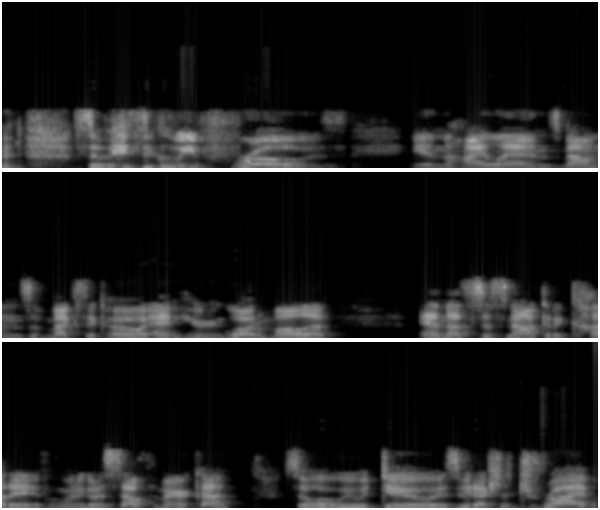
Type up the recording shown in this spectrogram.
so basically, we froze in the highlands, mountains of Mexico, and here in Guatemala. And that's just not going to cut it if we want to go to South America. So, what we would do is we'd actually drive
